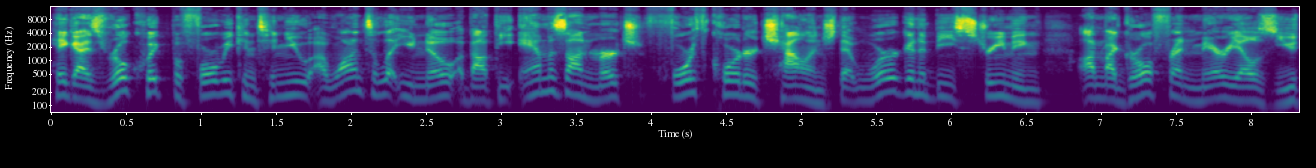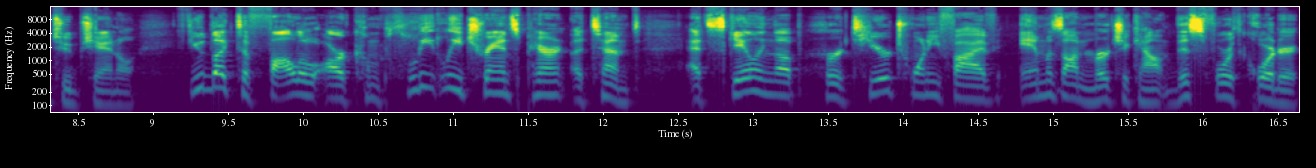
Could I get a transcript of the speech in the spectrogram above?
Hey guys, real quick before we continue, I wanted to let you know about the Amazon Merch fourth quarter challenge that we're going to be streaming on my girlfriend Mariel's YouTube channel. If you'd like to follow our completely transparent attempt at scaling up her tier 25 Amazon merch account this fourth quarter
